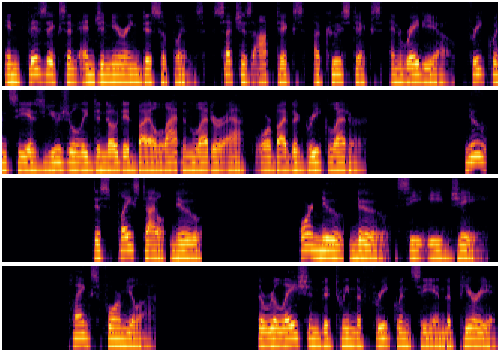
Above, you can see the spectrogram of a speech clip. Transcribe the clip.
In physics and engineering disciplines, such as optics, acoustics, and radio, frequency is usually denoted by a Latin letter f or by the Greek letter nu nu or nu nu ceg Planck's formula the relation between the frequency and the period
